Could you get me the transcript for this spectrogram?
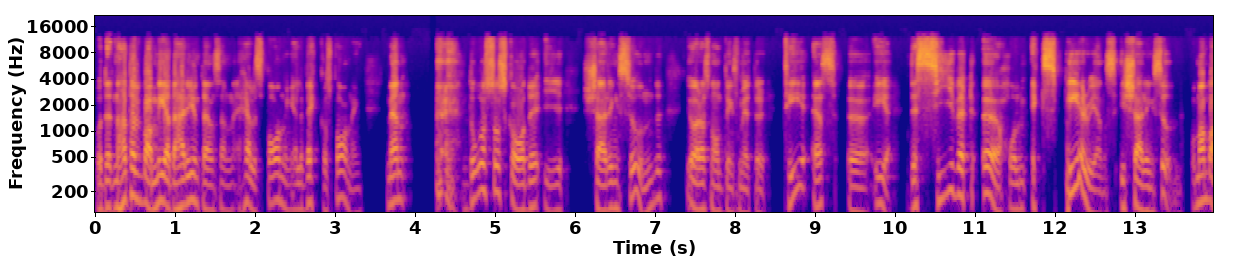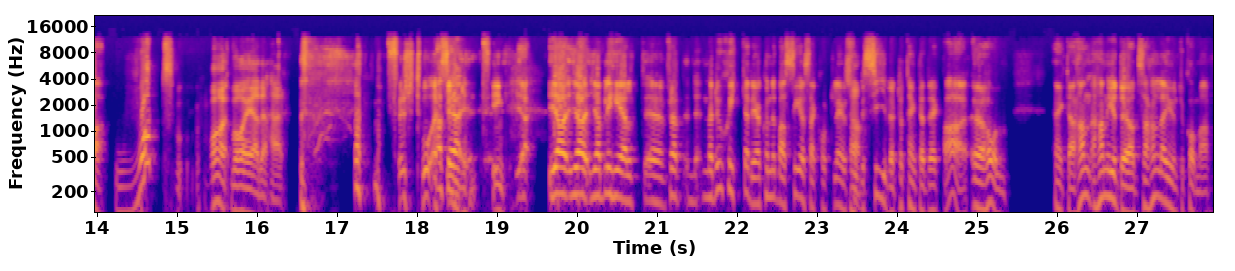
Och den här tar vi bara med. Det här är ju inte ens en helgspaning eller veckospaning. Men då så ska det i Kärringsund göras någonting som heter TSÖE, The Sivert Öholm Experience i Kärringsund. Och man bara, what? Vad, vad är det här? man förstår alltså ingenting. Jag, jag, jag, jag, blir helt, eh, för att när du skickade, jag kunde bara se så här kort längre, så ja. det Sivert och tänkte jag direkt, ah, Öholm. Tänkte, han, han är ju död, så han lär ju inte komma.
